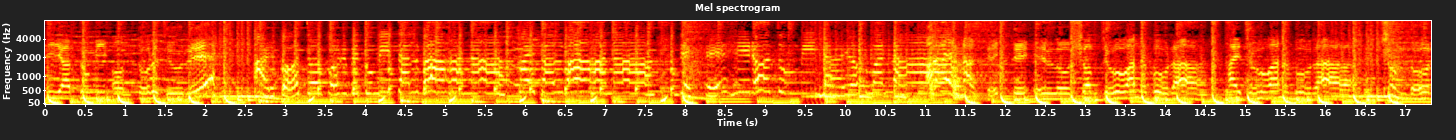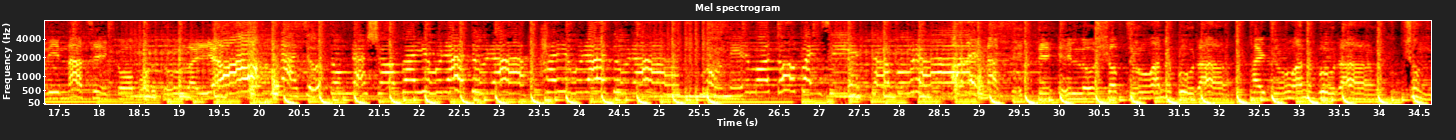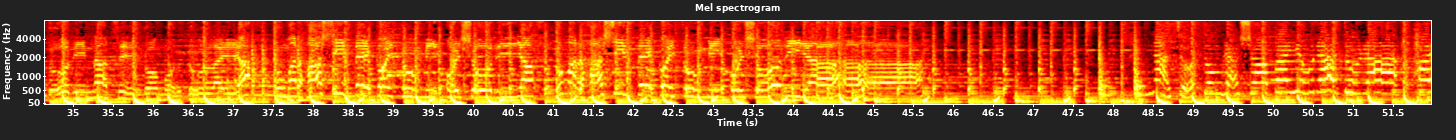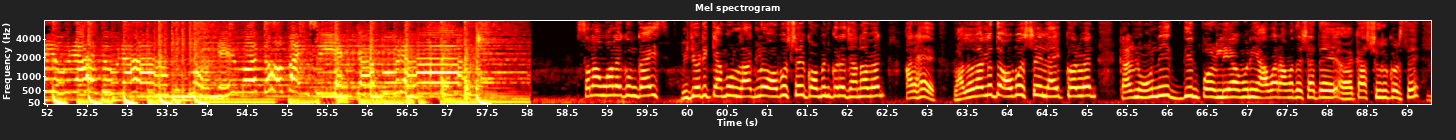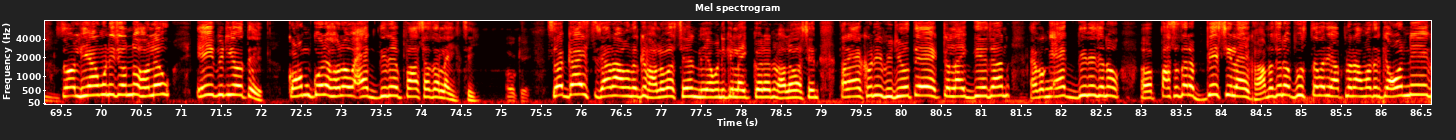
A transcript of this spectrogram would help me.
পিয়া তুমি অন্তর জুড়ে। আর কত করবে তুমি তাল বাহানা? তাল বাহানা। দেখতে হিরো তুমি নায়ক মানা। নাচ দেখতে এলো সব জোয়ান বুড়া। হাই জোয়ান বুড়া সুন্দরী নাচে কমর দোলাইয়া। নাচো সব জোয়ান বুড়া, হাই জোয়ান বুড়া, সুন্দরী নাচে কমর দোলাইয়া, তোমার হাসিতে কই তুমি ঐশ্বরিয়া, তোমার সালামু আলাইকুম গাইস ভিডিওটি কেমন লাগল অবশ্যই কমেন্ট করে জানাবেন। আর হ্যাঁ ভালো লাগলে তো অবশ্যই লাইক করবেন কারণ অনেক দিন পর লিয়ামনি আবার আমাদের সাথে কাজ শুরু করছে। তো লিয়ামনির জন্য হলেও এই ভিডিওতে কম করে হলেও একদিনে পাঁচ হাজার লাইক চাই। ওকে সো গাইস যারা আমাদেরকে ভালোবাসেন লিয়ামনিকে লাইক করেন ভালোবাসেন তারা এখনই ভিডিওতে একটা লাইক দিয়ে যান এবং একদিনে যেন পাঁচ হাজারের বেশি লাইক হয়। আমরা যেন বুঝতে পারি আপনারা আমাদেরকে অনেক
